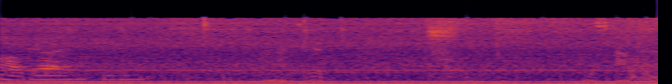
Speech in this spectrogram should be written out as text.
Oh god. Stop that.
